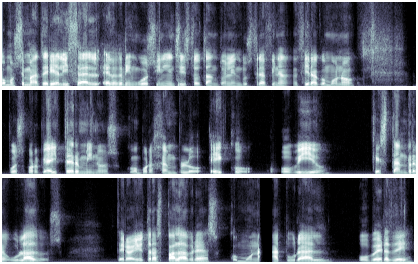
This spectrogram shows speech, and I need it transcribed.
¿Cómo se materializa el, greenwashing, insisto, tanto en la industria financiera como no? Pues porque hay términos, como por ejemplo eco o bio, que están regulados. Pero hay otras palabras, como natural o verde,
